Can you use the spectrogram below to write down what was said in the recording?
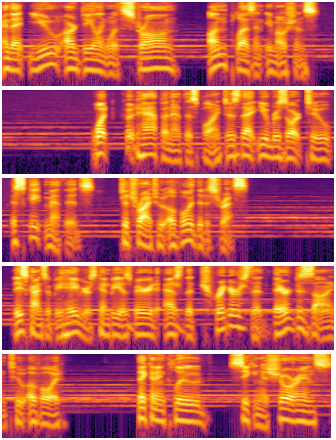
and that you are dealing with strong, unpleasant emotions. What could happen at this point is that you resort to escape methods to try to avoid the distress. These kinds of behaviors can be as varied as the triggers that they're designed to avoid. They can include seeking assurance,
